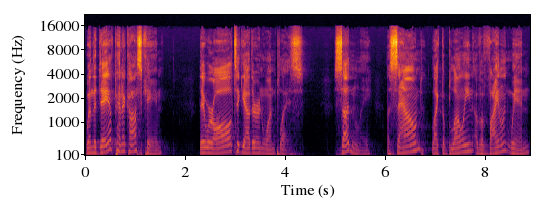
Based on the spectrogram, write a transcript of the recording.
When the day of Pentecost came, they were all together in one place. Suddenly, a sound like the blowing of a violent wind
